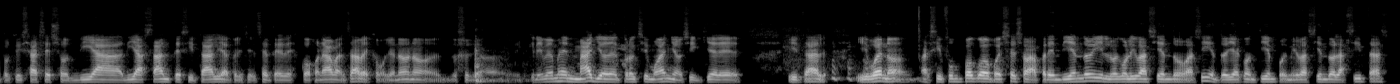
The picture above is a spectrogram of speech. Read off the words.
pues quizás esos días, días antes y tal, y al principio se te descojonaban, ¿sabes? Como que no, no, escríbeme en mayo del próximo año si quieres y tal. Y bueno, así fue un poco, pues eso, aprendiendo y luego lo iba haciendo así, entonces ya con tiempo y me iba haciendo las citas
